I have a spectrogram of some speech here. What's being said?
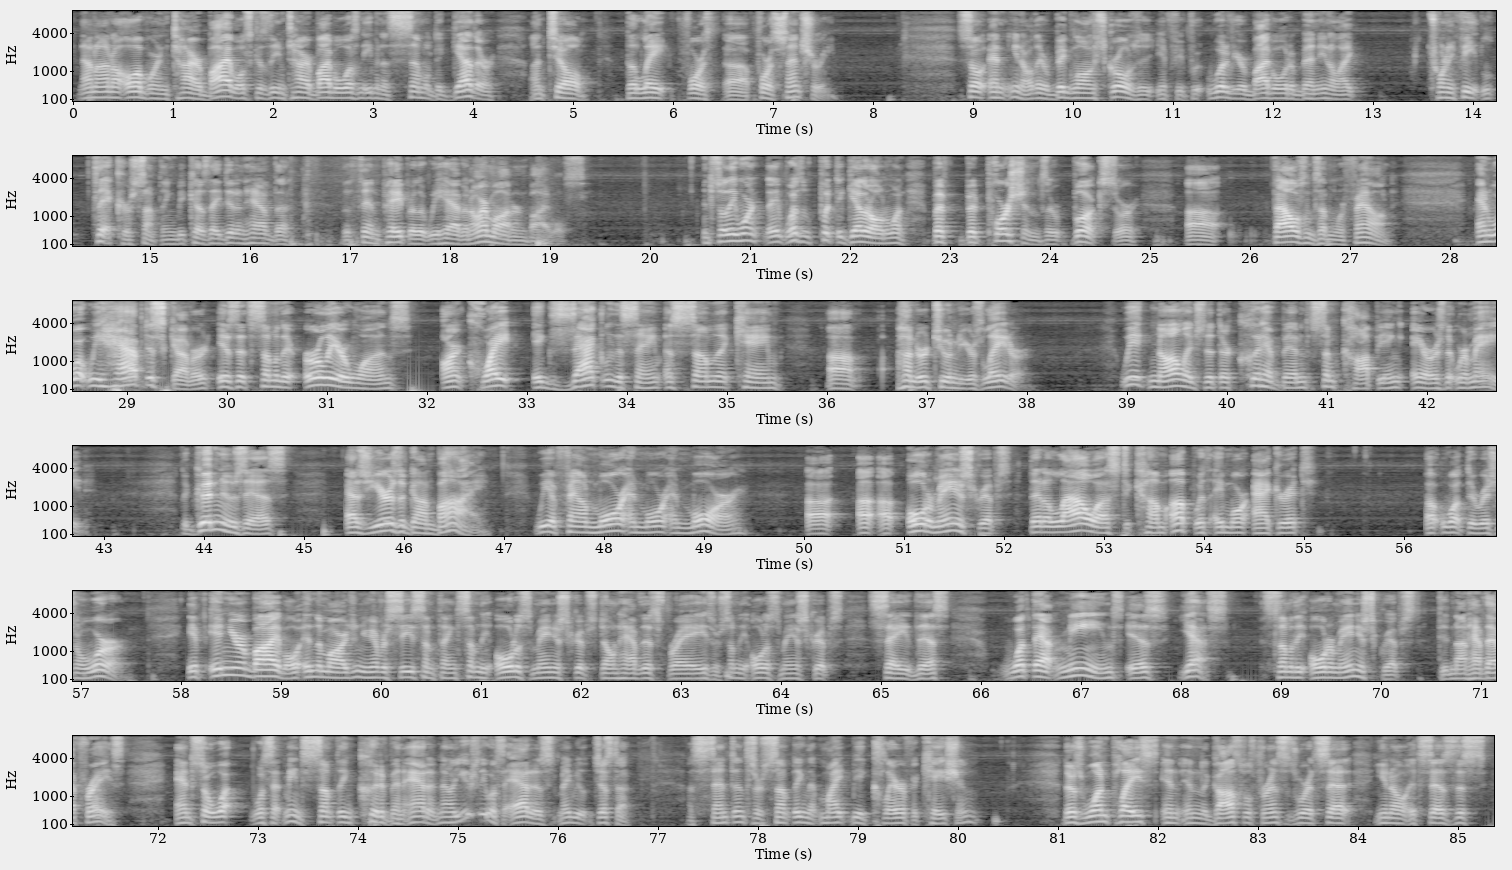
Now, not all were entire Bibles because the entire Bible wasn't even assembled together until the late fourth uh, fourth century. So, and you know, they were big, long scrolls. If, if would have your Bible would have been, you know, like 20 feet thick or something because they didn't have the the thin paper that we have in our modern Bibles. And so they weren't they wasn't put together all in one, but but portions or books or uh, thousands of them were found. And what we have discovered is that some of the earlier ones aren't quite exactly the same as some that came uh, 100, 200 years later. We acknowledge that there could have been some copying errors that were made. The good news is as years have gone by, we have found more and more and more uh, uh, uh, older manuscripts that allow us to come up with a more accurate uh, what the original were. If in your Bible, in the margin, you ever see something, some of the oldest manuscripts don't have this phrase, or some of the oldest manuscripts say this, what that means is yes, some of the older manuscripts did not have that phrase. And so what what's that mean? Something could have been added. Now usually what's added is maybe just a, a sentence or something that might be clarification. There's one place in, in the Gospels, for instance, where it said, you know, it says this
